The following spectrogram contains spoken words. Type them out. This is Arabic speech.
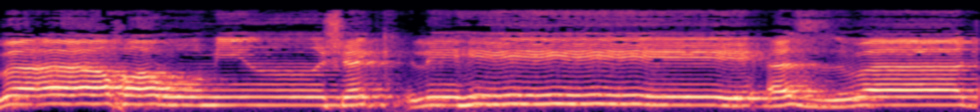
وآخر من شكله أزواج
